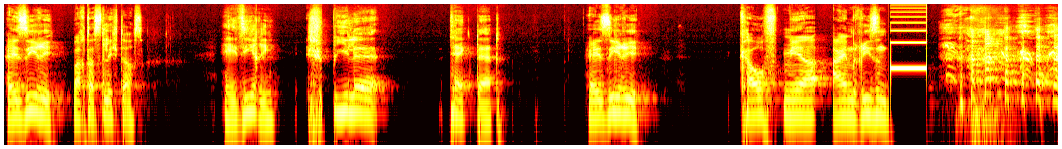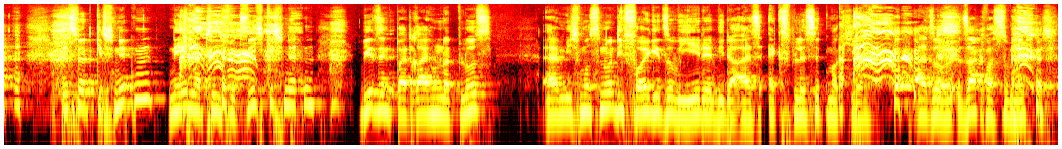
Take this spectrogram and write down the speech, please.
Hey Siri, mach das Licht aus. Hey Siri, spiele Take That. Hey Siri, kauf mir ein riesen Das wird geschnitten. Nee, natürlich wird es nicht geschnitten. Wir sind bei 300 plus. Ähm, ich muss nur die Folge so wie jede wieder als explicit markieren. Also sag, was du möchtest.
